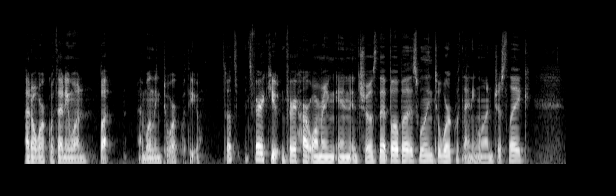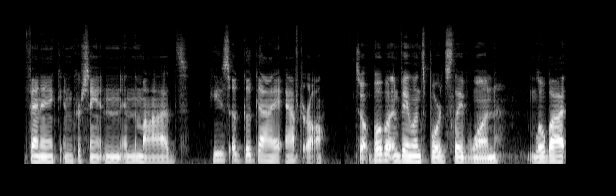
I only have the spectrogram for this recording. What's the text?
I don't work with anyone, but I'm willing to work with you. So it's, it's very cute and very heartwarming, and it shows that Boba is willing to work with anyone, just like Fennec and Krrsantan and the mods. He's a good guy after all. So Boba and Valance board Slave 1. Lobot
